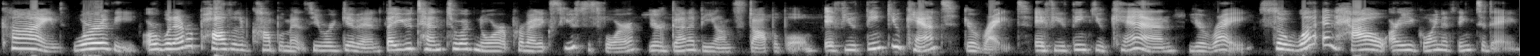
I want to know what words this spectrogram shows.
kind, worthy, or whatever positive compliments you were given that you tend to ignore or provide excuses for, you're gonna be unstoppable. If you think you can't, you're right. If you think you can, you're right. So, what and how are you going to think today?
